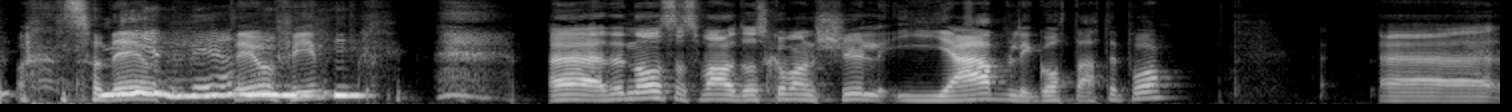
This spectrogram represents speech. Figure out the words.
Så det er jo, det er jo fint. Uh, det er noen som svarer da skal man skylde jævlig godt etterpå. Uh,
